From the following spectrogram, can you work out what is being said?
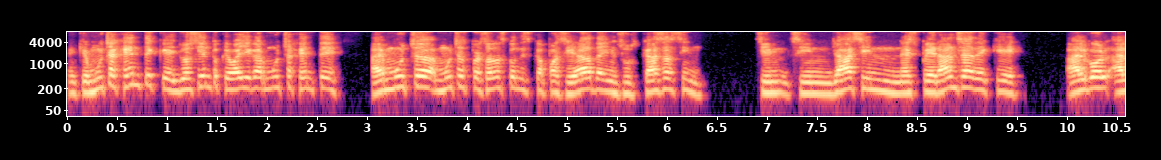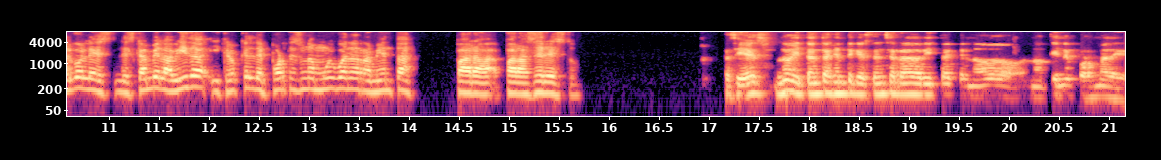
en que mucha gente, que yo siento que va a llegar mucha gente hay mucha, muchas personas con discapacidad en sus casas sin, sin, sin, ya sin esperanza de que algo, algo les, les cambie la vida y creo que el deporte es una muy buena herramienta para, para hacer esto. así es, ¿no? Y tanta gente que está encerrada ahorita que no, no tiene forma de,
